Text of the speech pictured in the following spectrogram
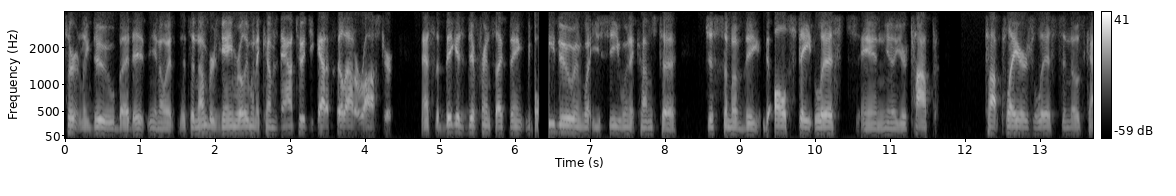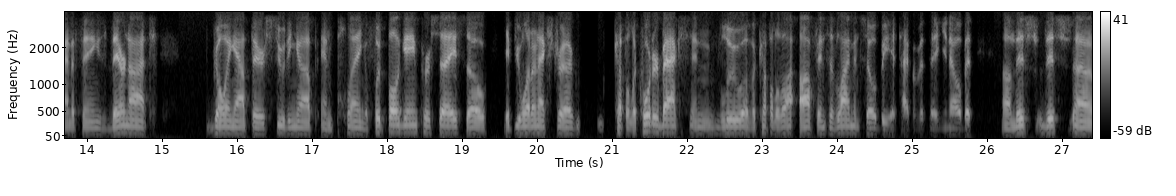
certainly do, but it you know it, it's a numbers game really when it comes down to it. You got to fill out a roster. That's the biggest difference I think between what we do and what you see when it comes to just some of the, the all-state lists and you know your top top players lists and those kind of things. They're not going out there suiting up and playing a football game per se. So if you want an extra couple of quarterbacks in lieu of a couple of offensive linemen, so be it, type of a thing, you know. But um, this this uh,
